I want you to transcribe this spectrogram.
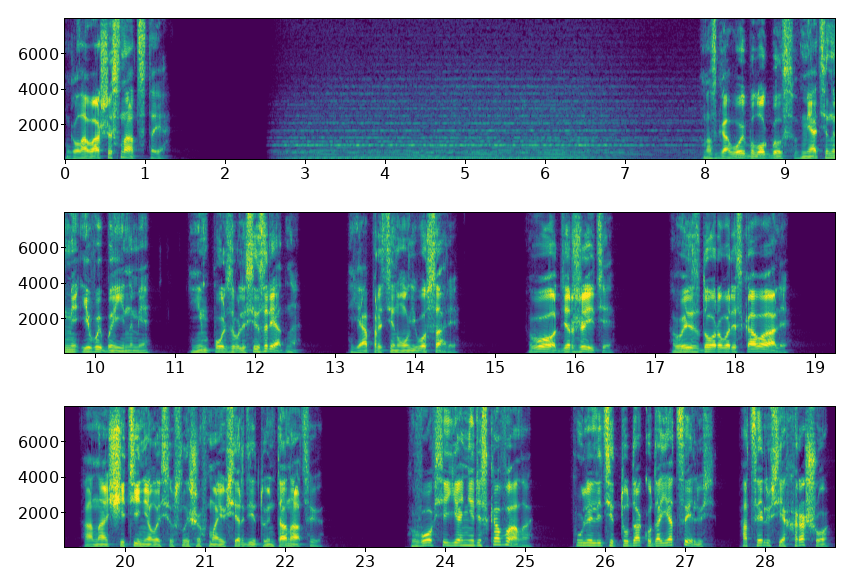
Глава 16 Мозговой блок был с вмятинами и выбоинами. Им пользовались изрядно. Я протянул его Саре. «Вот, держите. Вы здорово рисковали». Она щетинилась, услышав мою сердитую интонацию. «Вовсе я не рисковала. Пуля летит туда, куда я целюсь. А целюсь я хорошо.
